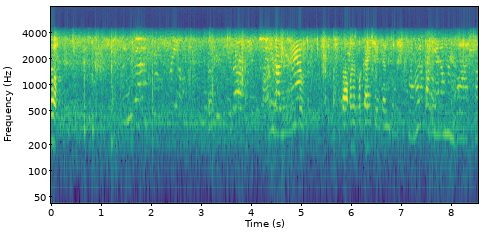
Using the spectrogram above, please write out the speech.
Oh. Na. Baka ko ng pagkain ko yung mo. Ako, kaya lang ng bata.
